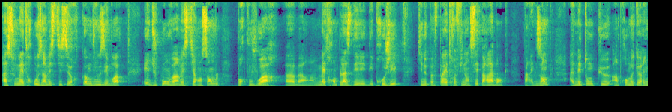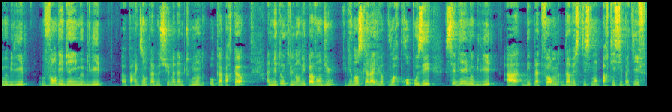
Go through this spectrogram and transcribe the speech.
à soumettre aux investisseurs comme vous et moi. Et du coup, on va investir ensemble pour pouvoir euh, ben, mettre en place des, des projets qui ne peuvent pas être financés par la banque. Par exemple, admettons qu'un promoteur immobilier vend des biens immobiliers euh, par exemple à monsieur et madame tout le monde au cas par cas, admettons qu'il n'en ait pas vendu, et bien dans ce cas-là, il va pouvoir proposer ses biens immobiliers à des plateformes d'investissement participatif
